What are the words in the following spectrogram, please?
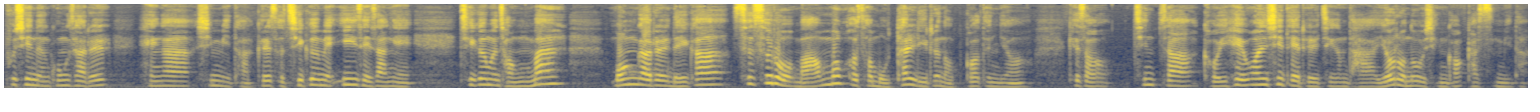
푸시는 공사를 행하십니다. 그래서 지금의 이 세상에 지금은 정말 뭔가를 내가 스스로 마음먹어서 못할 일은 없거든요. 그래서 진짜 거의 해원 시대를 지금 다 열어놓으신 것 같습니다.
